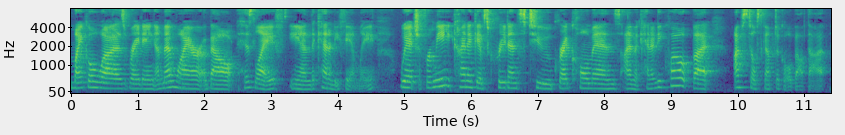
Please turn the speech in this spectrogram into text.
Michael was writing a memoir about his life and the Kennedy family, which for me kind of gives credence to Greg Coleman's I'm a Kennedy quote, but I'm still skeptical about that.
